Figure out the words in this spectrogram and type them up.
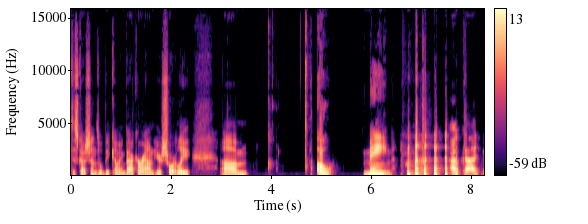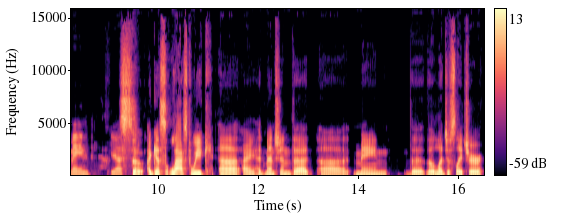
discussions will be coming back around here shortly. Um, oh, Maine. oh God, Maine. Yeah. So I guess last week uh, I had mentioned that uh, Maine, the the legislature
